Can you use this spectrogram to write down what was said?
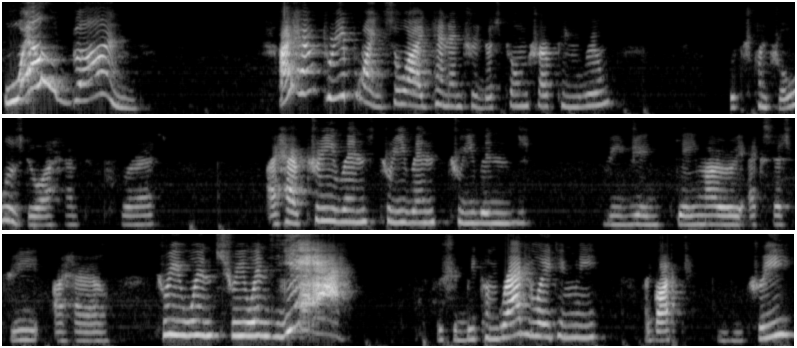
Well done! I have three points, so I can enter the stone sharpening room. Which controllers do I have to press? I have three wins, three wins, three wins. DJ Gamer XSG. I have three wins, three wins. Yeah! You should be congratulating me. I got three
